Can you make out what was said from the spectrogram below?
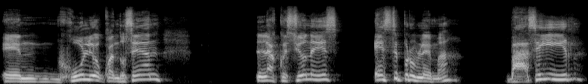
en julio, cuando sean. La cuestión es, este problema va a seguir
